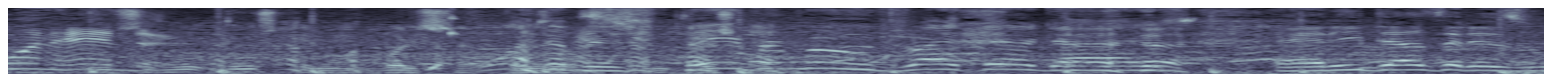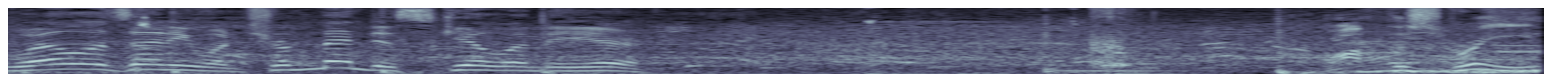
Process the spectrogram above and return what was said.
лучше двушками больше right there, guys. And he does it as well as anyone. Tremendous skill in the air. Off the screen.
